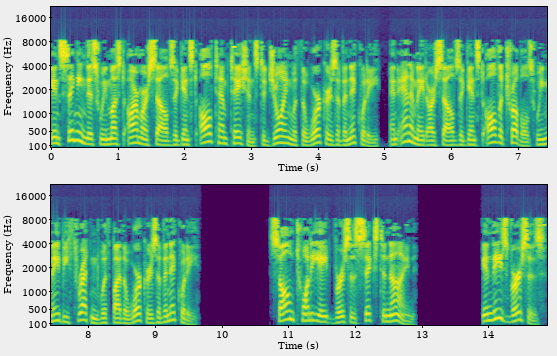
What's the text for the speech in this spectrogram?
In singing this, we must arm ourselves against all temptations to join with the workers of iniquity, and animate ourselves against all the troubles we may be threatened with by the workers of iniquity. Psalm 28 verses 6 to 9. In these verses,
